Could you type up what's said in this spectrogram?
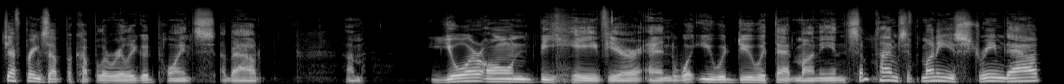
Jeff brings up a couple of really good points about um, your own behavior and what you would do with that money. And sometimes, if money is streamed out,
